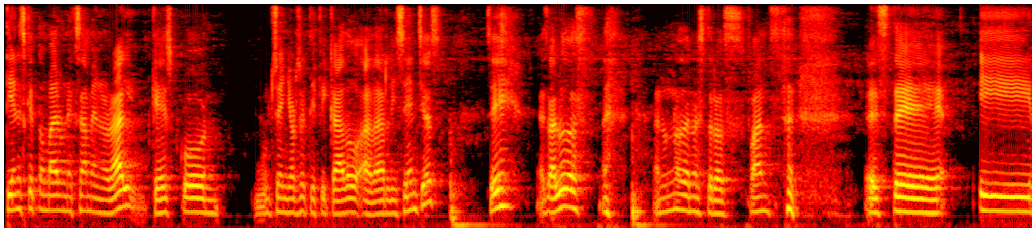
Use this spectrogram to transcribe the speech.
tienes que tomar un examen oral, que es con un señor certificado a dar licencias, ¿sí? Eh, saludos a uno de nuestros fans. Este, y,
